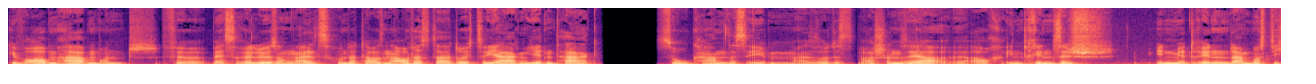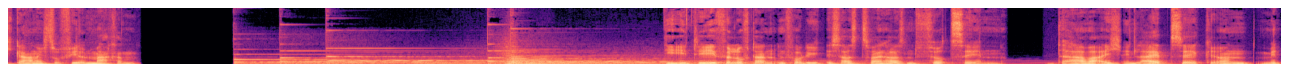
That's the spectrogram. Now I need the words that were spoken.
geworben haben und für bessere Lösungen als 100.000 Autos da durchzujagen jeden Tag so kam das eben. Also das war schon sehr äh, auch intrinsisch in mir drin. Da musste ich gar nicht so viel machen. Die Idee für Luftaninfo, die ist aus 2014. Da war ich in Leipzig und mit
